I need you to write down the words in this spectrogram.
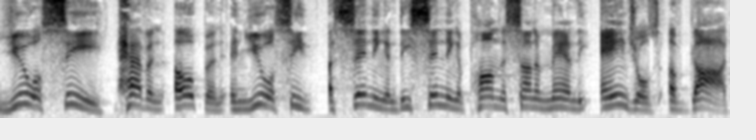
You will see heaven open and you will see ascending and descending upon the Son of Man, the angels of God.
